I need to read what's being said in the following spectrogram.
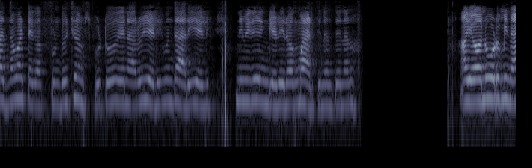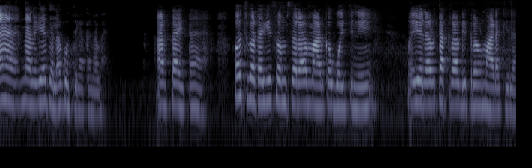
ಅದನ್ನ ಹೊಟ್ಟೆಗೆ ಹಾಕ್ಬಿಟ್ಟು, ಚಮಸ್ಬಿಟ್ಟು ಏನಾದ್ರು ಹೇಳಿ, ಒಂದು ದಾರಿ ಹೇಳಿ. ನೀವೀಗ ಹೆಂಗೆ ಹೇಳಿರೋಂಗೆ ಮಾಡ್ತೀನಂತೆ ನಾನು. ಅಯ್ಯೋ, ನೋಡು ಮೀನಾ, ನನಗೆ ಅದೆಲ್ಲ ಗೊತ್ತಿಲ್ಲ ಕಣವ ಅರ್ಥ ಆಯ್ತಾ? ಅಚ್ಚುಕಟ್ಟಾಗಿ ಸಂಸಾರ ಮಾಡ್ಕೊ ಹೋಯ್ತೀನಿ. ಏನಾದ್ರು ತಕರಾರು ಗಿಕ್ರಾರು ಮಾಡೋಕ್ಕಿಲ್ಲ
